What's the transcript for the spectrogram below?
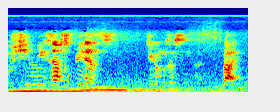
os times aspirantes, digamos assim. Vai.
